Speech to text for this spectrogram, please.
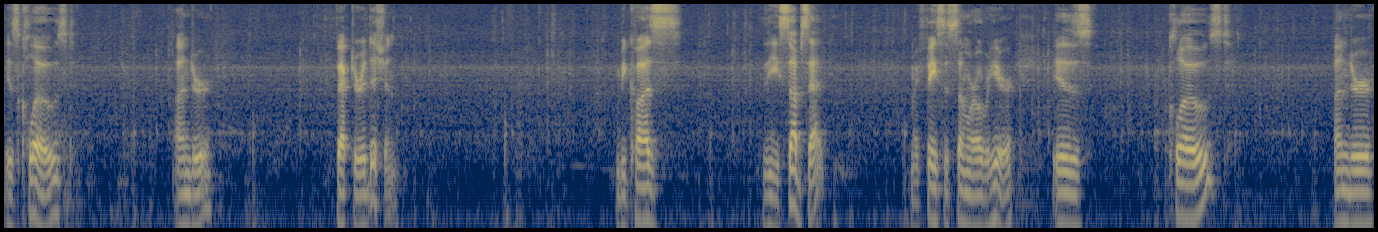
is closed under vector addition. Because the subset, my face is somewhere over here, is closed under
